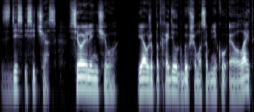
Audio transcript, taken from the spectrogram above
Здесь и сейчас, все или ничего. Я уже подходил к бывшему особняку Эолайт,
